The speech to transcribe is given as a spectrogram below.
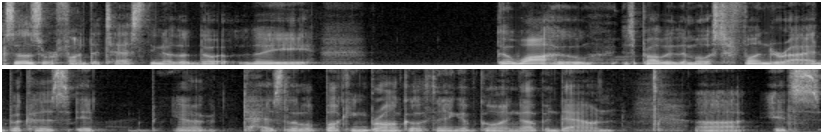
so those were fun to test. You know, the, the the the Wahoo is probably the most fun to ride because it you know has a little bucking bronco thing of going up and down. Uh, it's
